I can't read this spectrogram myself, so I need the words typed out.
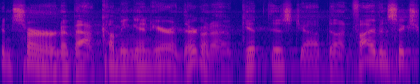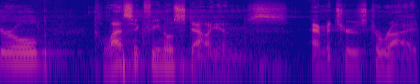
concern about coming in here, and they're going to get this job done. Five and six year old Classic Fino Stallions, amateurs to ride.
